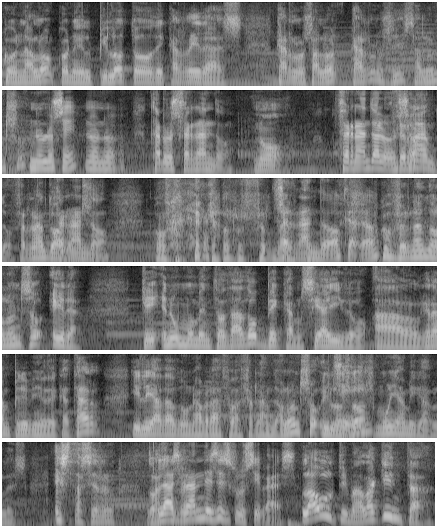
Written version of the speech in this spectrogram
con, Alo- con el piloto de carreras Carlos Alonso. ¿Carlos es Alonso? No lo sé. No, no. Carlos Fernando. No. Fernando Alonso. Fernando, Fernando Alonso. Fernando. Con Carlos Fernando. Fernando, claro. Con Fernando Alonso era que en un momento dado Beckham se ha ido al Gran Premio de Qatar y le ha dado un abrazo a Fernando Alonso y los Sí. dos muy amigables. Estas eran las, Las grandes exclusivas. La última, la quinta.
